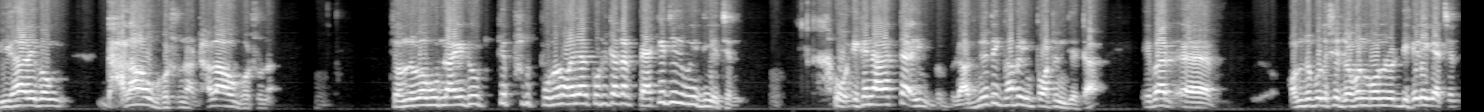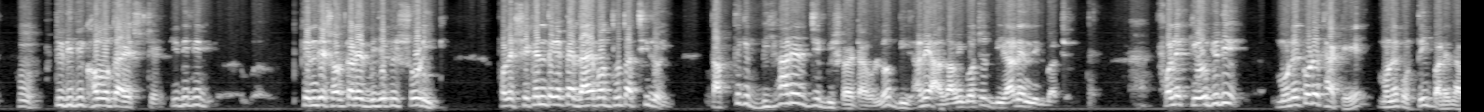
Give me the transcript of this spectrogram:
বিহার এবং ঢালাও ঘোষণা ঢালাও ঘোষণা। চন্দ্রবাবু নাইডুকে শুধু পনেরো হাজার কোটি টাকার প্যাকেজই উনি দিয়েছেন। ও এখানে আর একটা রাজনৈতিক ভাবে ইম্পর্টেন্ট যেটা এবার অন্ধ্রপ্রদেশে জগনমোহন রেড্ডি হেরে গেছেন। টিডিপি ক্ষমতা এসছে। টিডিপি কেন্দ্রীয় সরকারের বিজেপির শরিক। ফলে সেখান থেকে একটা দায়বদ্ধতা ছিলই। তার থেকে বিহারের যে বিষয়টা হলো বিহারে আগামী বছর বিহারের নির্বাচন। ফলে কেউ যদি মনে করে থাকে মনে করতেই পারে না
